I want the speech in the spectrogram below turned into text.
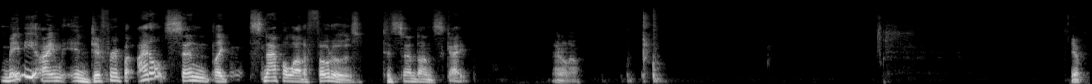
maybe I'm indifferent, but I don't send like snap a lot of photos to send on Skype. I don't know. Yep.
